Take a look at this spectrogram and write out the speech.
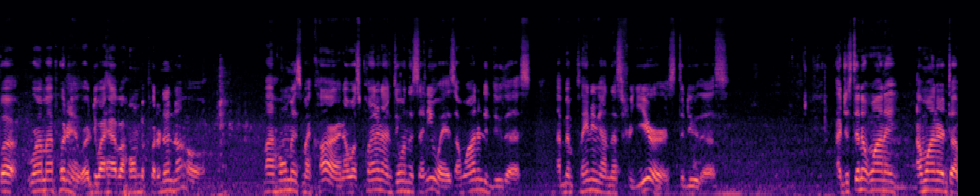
But where am I putting it? Where do I have a home to put it in? No. My home is my car, and I was planning on doing this anyways. I wanted to do this. I've been planning on this for years to do this. I just didn't want to. I wanted to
